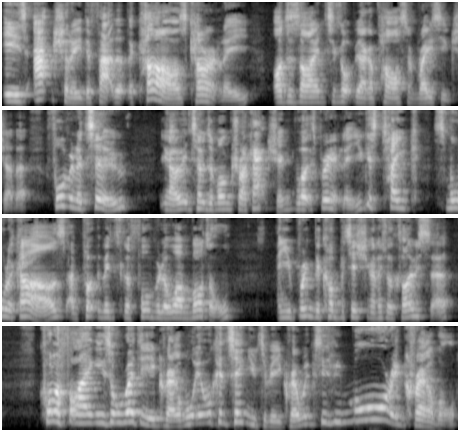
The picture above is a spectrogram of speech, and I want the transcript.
is actually the fact that the cars currently are designed to not be able to pass and race each other. Formula Two, you know, in terms of on-track action, works brilliantly. You just take smaller cars and put them into the Formula One model, and you bring the competition a little closer. Qualifying is already incredible. It will continue to be incredible. It continues to be more incredible.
